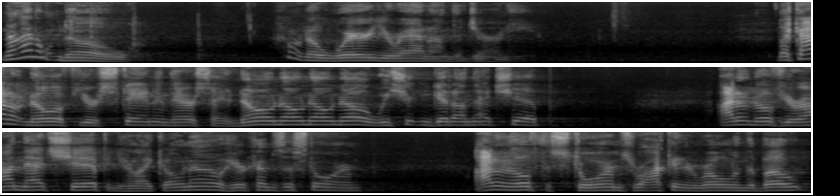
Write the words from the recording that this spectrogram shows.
now I don't know, I don't know where you're at on the journey. Like, I don't know if you're standing there saying, no, no, no, no, we shouldn't get on that ship. I don't know if you're on that ship and you're like, oh no, here comes the storm. I don't know if the storm's rocking and rolling the boat.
